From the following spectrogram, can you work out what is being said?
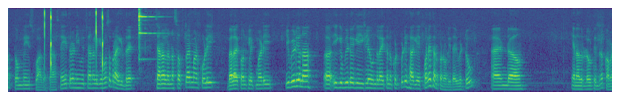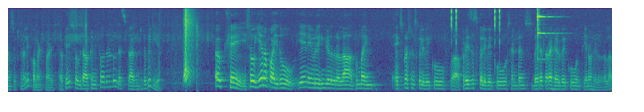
ಮತ್ತೊಮ್ಮೆ ಸ್ವಾಗತ. ಸ್ನೇಹಿತರೆ, ನೀವು ಚಾನಲ್ಗೆ ಹೊಸಬರಾಗಿದ್ದರೆ ಚಾನಲನ್ನು ಸಬ್ಸ್ಕ್ರೈಬ್ ಮಾಡ್ಕೊಳ್ಳಿ ಬೆಲ್ ಐಕಾನ್ ಕ್ಲಿಕ್ ಮಾಡಿ. ಈ ವಿಡಿಯೋನ ಈಗ ವಿಡಿಯೋಗೆ ಈಗಲೇ ಒಂದು ಲೈಕನ್ನು ಕೊಟ್ಬಿಡಿ, ಹಾಗೆ ಕೊನೆ ತನಕ ನೋಡಿ ದಯವಿಟ್ಟು. ಆ್ಯಂಡ್ ಏನಾದರೂ ಡೌಟ್ ಇದ್ದರೆ ಕಾಮೆಂಟ್ ಸೆಕ್ಷನಲ್ಲಿ ಕಾಮೆಂಟ್ ಮಾಡಿ. Okay so without any further ado let's dive into the video okay so ಏನಪ್ಪ ಇದು? ಏನು ಇವರು ಹಿಂಗೆ ಹೇಳಿದ್ರಲ್ಲ? ತುಂಬ ಎಕ್ಸ್ಪ್ರೆಷನ್ಸ್ ಕಲಿಬೇಕು ಫ್ರೇಸಸ್ ಕಲಿಬೇಕು ಸೆಂಟೆನ್ಸ್ ಬೇರೆ ಥರ ಹೇಳಬೇಕು ಅಂತ ಏನೋ ಹೇಳಿದ್ರಲ್ಲ.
